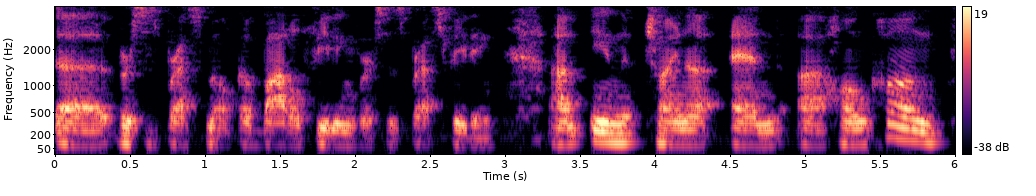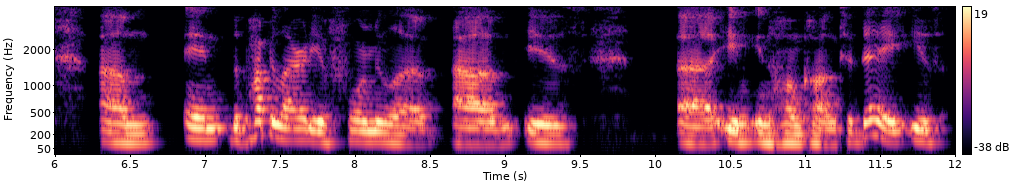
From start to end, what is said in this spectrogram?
uh, versus breast milk, of bottle feeding versus breastfeeding um, in China and uh, Hong Kong. Um, and the popularity of formula um, is uh, in, in Hong Kong today is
